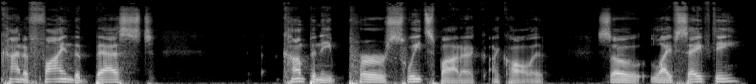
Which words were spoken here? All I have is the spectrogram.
kind of find the best company per sweet spot, I, I call it. So life safety,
